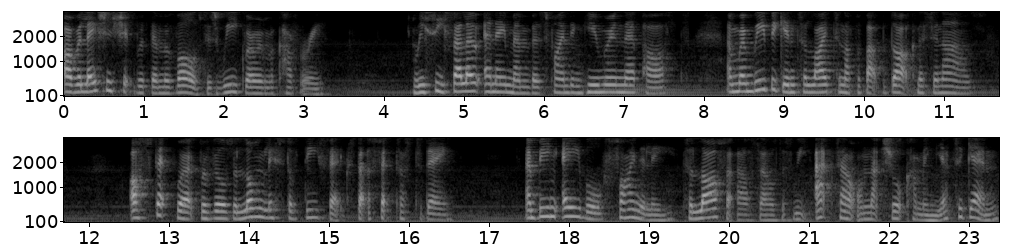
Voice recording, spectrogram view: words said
our relationship with them evolves as we grow in recovery. We see fellow NA members finding humour in their pasts, and when we begin to lighten up about the darkness in ours, our step work reveals a long list of defects that affect us today. And being able, finally, to laugh at ourselves if we act out on that shortcoming yet again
